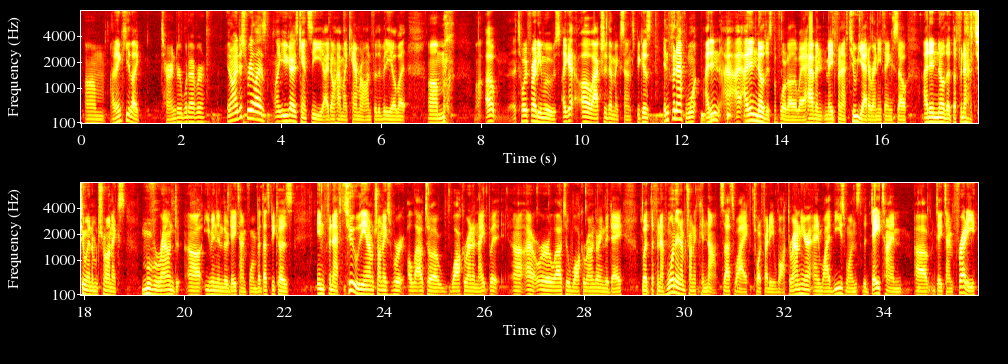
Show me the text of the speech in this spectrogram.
Um, I think he like turned or whatever. You know, I just realized, like, you guys can't see, I don't have my camera on for the video, but, um, oh, Toy Freddy moves. I get, oh, actually, that makes sense, because in FNAF 1, I didn't, I, I didn't know this before, by the way, I haven't made FNAF 2 yet or anything, so I didn't know that the FNAF 2 animatronics move around, uh, even in their daytime form, but that's because in FNAF 2, the animatronics were allowed to walk around at night, but uh, or allowed to walk around during the day, but the FNAF 1 animatronic cannot. So that's why Toy Freddy walked around here, and why these ones, the daytime uh, daytime Freddy,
